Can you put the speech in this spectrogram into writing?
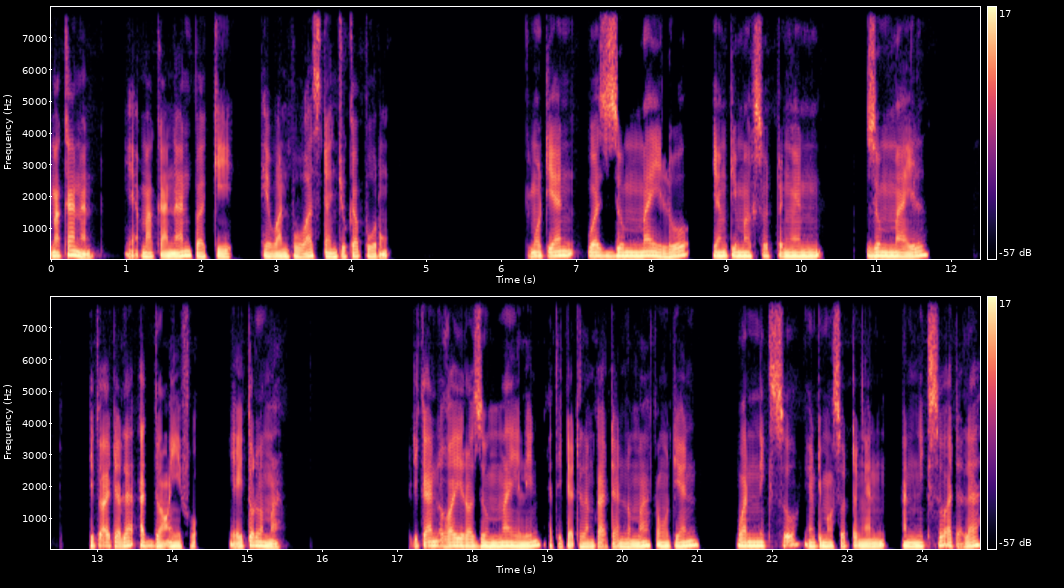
makanan ya makanan bagi hewan buas dan juga burung. Kemudian wazummailu yang dimaksud dengan zummail itu adalah ad-dha'ifu yaitu lemah. Jadi kan ghaira zummailin ya tidak dalam keadaan lemah kemudian Wan niksu yang dimaksud dengan an-niksu adalah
